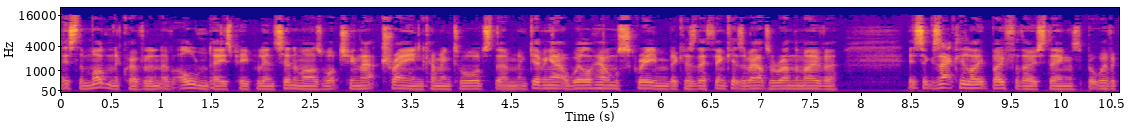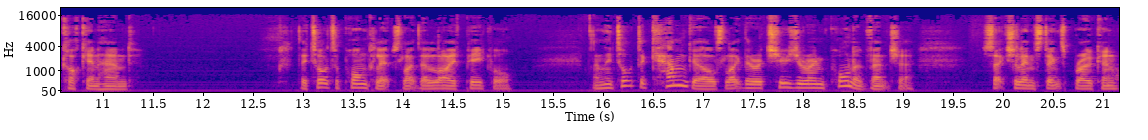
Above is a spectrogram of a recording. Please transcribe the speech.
It's the modern equivalent of olden days people in cinemas watching that train coming towards them and giving out a Wilhelm scream because they think it's about to run them over. It's exactly like both of those things, but with a cock in hand. They talk to porn clips like they're live people. And they talk to cam girls like they're a choose your own porn adventure sexual instincts broken,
